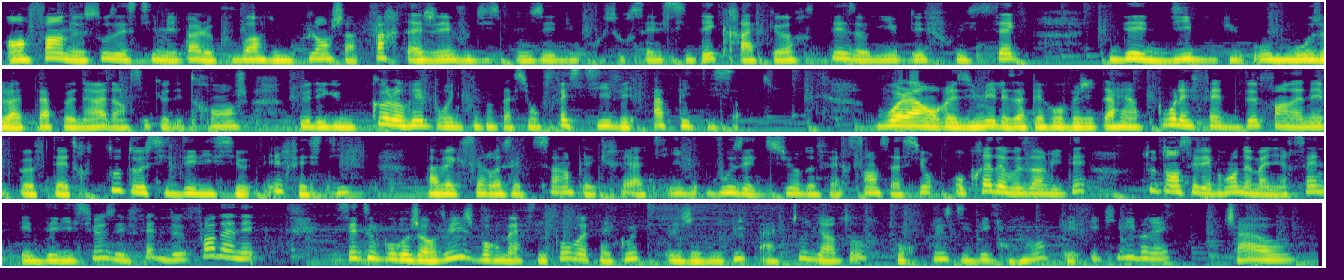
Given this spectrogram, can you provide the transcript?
Enfin, ne sous-estimez pas le pouvoir d'une planche à partager. Vous disposez du coup sur celle-ci des crackers, des olives, des fruits secs, des dips, du houmous, de la tapenade, ainsi que des tranches de légumes colorés pour une présentation festive et appétissante. Voilà en résumé, les apéros végétariens pour les fêtes de fin d'année peuvent être tout aussi délicieux et festifs. Avec ces recettes simples et créatives, vous êtes sûr de faire sensation auprès de vos invités tout en célébrant de manière saine et délicieuse les fêtes de fin d'année. C'est tout pour aujourd'hui, je vous remercie pour votre écoute et je vous dis à tout bientôt pour plus d'idées gourmandes et équilibrées. Ciao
